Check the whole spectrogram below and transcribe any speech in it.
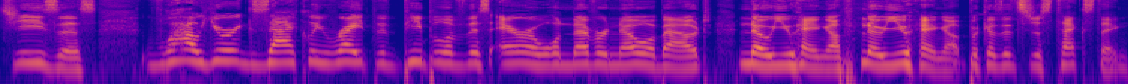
Jesus. Wow, you're exactly right. The people of this era will never know about no, you hang up, no, you hang up, because it's just texting.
